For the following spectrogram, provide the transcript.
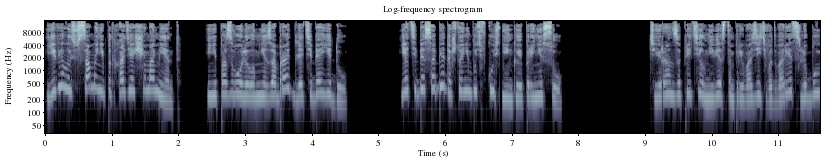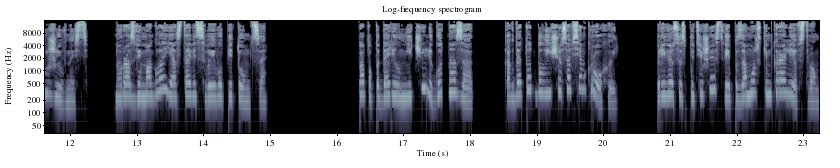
явилась в самый неподходящий момент и не позволила мне забрать для тебя еду. Я тебе с обеда что-нибудь вкусненькое принесу». Тиран запретил невестам привозить во дворец любую живность, но разве могла я оставить своего питомца? Папа подарил мне чили год назад, когда тот был еще совсем крохой. Привез из путешествия по заморским королевствам,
